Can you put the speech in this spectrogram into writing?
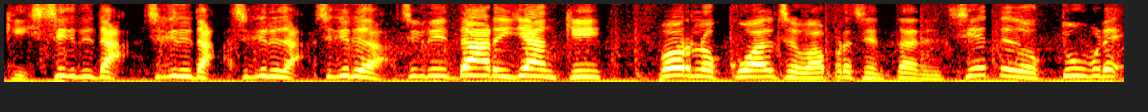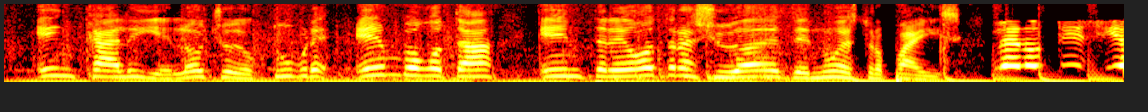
Que sigrita, sigrita, sigrita, sigrita, sigrita Daddy Yankee. Por lo cual se va a presentar el 7 de octubre en Cali y el 8 de octubre en Bogotá, entre otras ciudades de nuestro país. La noticia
